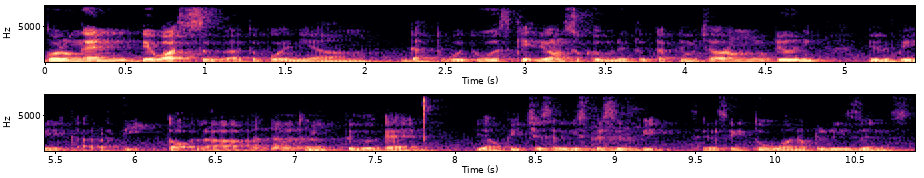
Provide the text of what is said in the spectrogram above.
golongan dewasa ataupun yang dah tua-tua sikit dia orang suka benda tu tapi macam orang muda ni dia lebih ke arah TikTok lah Betul, betul. Twitter kan yang features lagi spesifik mm. saya rasa itu one of the reasons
